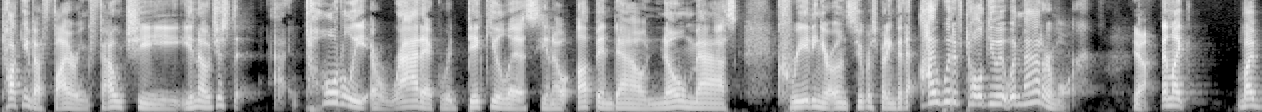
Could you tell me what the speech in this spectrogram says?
Talking about firing Fauci, you know, just uh, totally erratic, ridiculous, you know, up and down, no mask, creating your own super spreading. But I would have told you it would matter more. Yeah. And like, my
